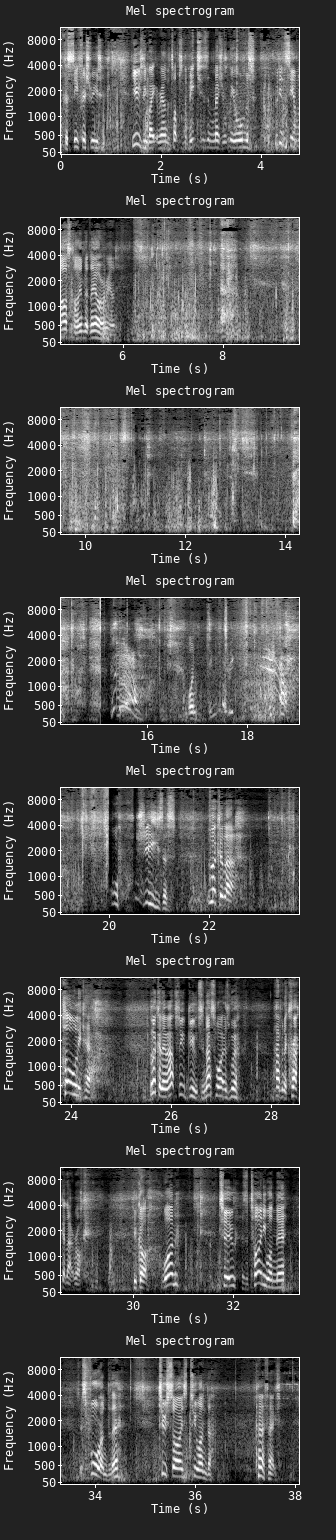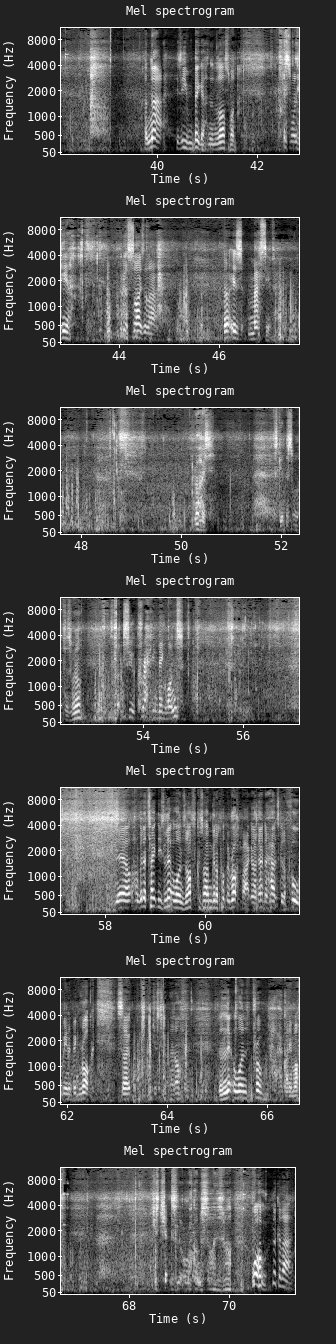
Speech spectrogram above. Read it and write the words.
because sea fisheries usually wait around the tops of the beaches and measure we were almost we didn't see them last time but they are around one two three. Oh jesus. Look at that. Holy cow. Look at them absolute buttes and that's why it's worth having a crack at that rock. You've got one two, there's a tiny one there, so there's four under there, two sides, two under. Perfect. And that is even bigger than the last one. This one here, look at the size of that. That is massive. Right, let's get this one off as well. It's got two cracking big ones. Now I'm going to take these little ones off because I'm going to put the rock back and I don't know how it's going to fall being a big rock. So just took that off. The little ones probably, I got him off. Just check this little rock on the side as well. Whoa, look at that.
